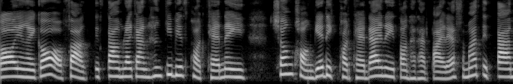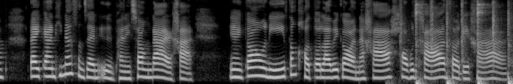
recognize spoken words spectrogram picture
ก็ยังไงก็ฝากติดตามรายการ Hunky Biz Podcast ในช่องของ d e a d i c Podcast ได้ในตอนถัดๆไป และสามารถติดตามรายการที่น่าสนใจอื่นภายในช่องได้ค่ะยังไงก็วันนี้ต้องขอตัวลาไปก่อนนะคะ ขอบคุณค่ะ สวัสดีค่ะ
